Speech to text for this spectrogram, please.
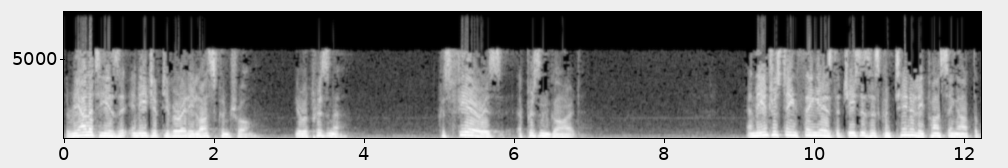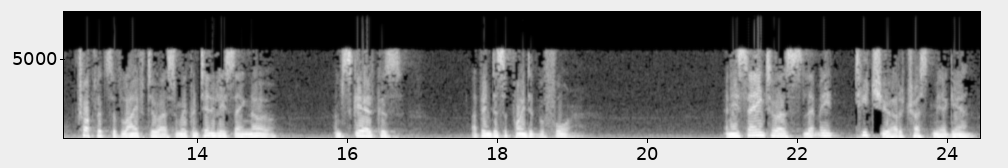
The reality is that in Egypt you've already lost control. You're a prisoner. Because fear is a prison guard. And the interesting thing is that Jesus is continually passing out the chocolates of life to us, and we're continually saying, No, I'm scared because I've been disappointed before. And He's saying to us, Let me teach you how to trust me again.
